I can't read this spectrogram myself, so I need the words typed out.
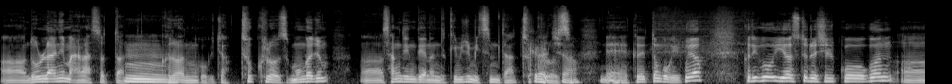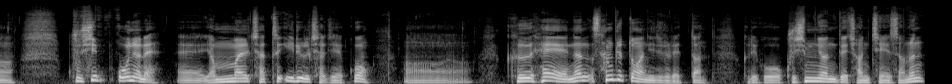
어, 논란이 많았었던 음. 그런 곡이죠. Too Close. 뭔가 좀 어, 상징되는 느낌이 좀 있습니다. Close. 그렇죠. 네. 그랬던 곡이고요. 그리고 이어서 들으실 곡은 어, 95년에 예, 연말 차트 1위를 차지했고 어, 그 해에는 3주 동안 1위를 했던 그리고 90년대 전체에서는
